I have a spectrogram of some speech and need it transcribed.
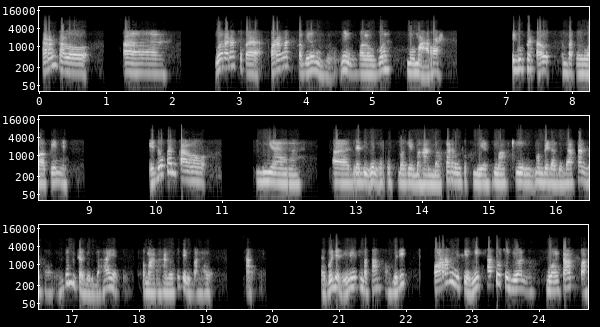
Sekarang kalau uh, eh, gue kadang suka orang kan suka bilang begini kalau gue mau marah tapi gue nggak tahu tempat ngeluapinnya. Itu kan kalau dia uh, jadiin itu sebagai bahan bakar untuk dia semakin membeda-bedakan. Misalnya itu bisa jadi bahaya kemarahan itu jadi bahaya. Nah, nah gue jadi ini tempat sampah. Jadi orang di sini satu tujuan buang sampah.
